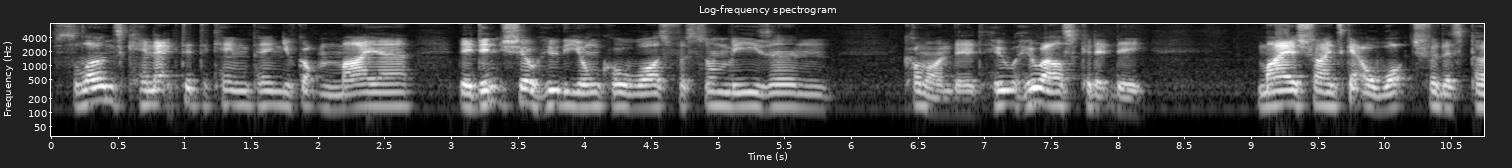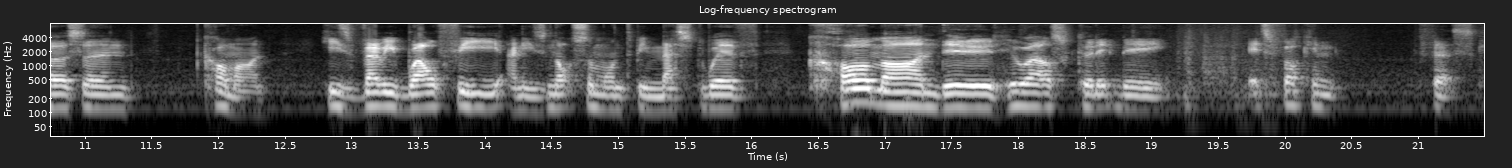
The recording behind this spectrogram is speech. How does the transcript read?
Sloan's connected to Kingpin. You've got Maya. They didn't show who the uncle was for some reason. Come on, dude. Who who else could it be? Maya's trying to get a watch for this person. Come on. He's very wealthy and he's not someone to be messed with. Come on, dude. Who else could it be? It's fucking Fisk.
